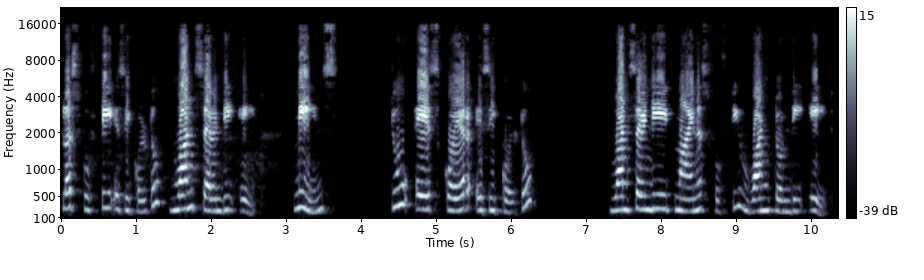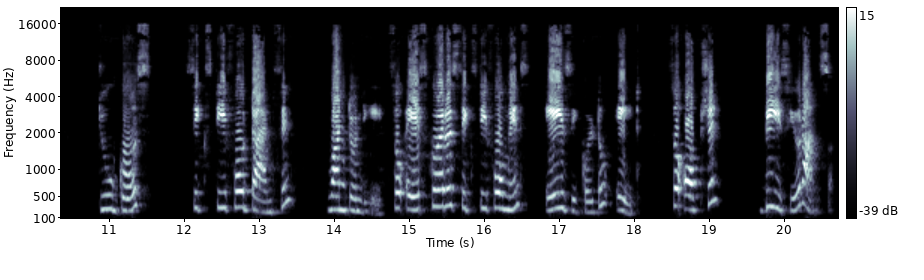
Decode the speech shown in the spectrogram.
plus 50 is equal to 178 means 2a square is equal to 178 minus 50, 128. 2 goes 64 times in 128. So a square is 64 means a is equal to 8. So option B is your answer.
